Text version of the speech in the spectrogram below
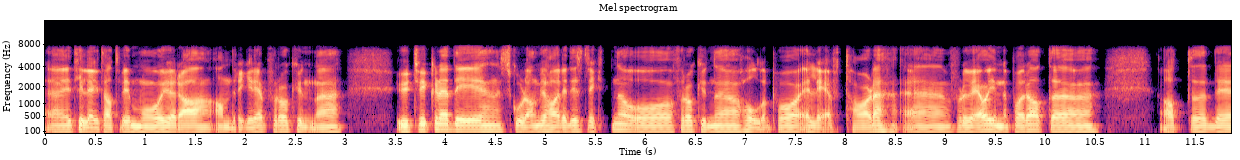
I tillegg til at vi må gjøre andre grep for å kunne utvikle de skolene vi har i distriktene, og for å kunne holde på elevtallet. For du er jo inne på det at at det,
